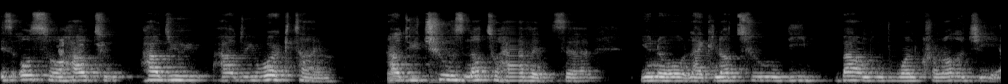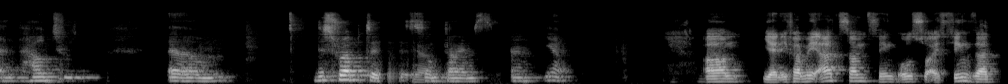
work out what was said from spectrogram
is also how to how do you how do you work time? How do you choose not to have it uh, you know like not to be bound with one chronology and how to um, disrupt it yeah. sometimes and yeah Um, yeah, and if I may add something also, I think that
